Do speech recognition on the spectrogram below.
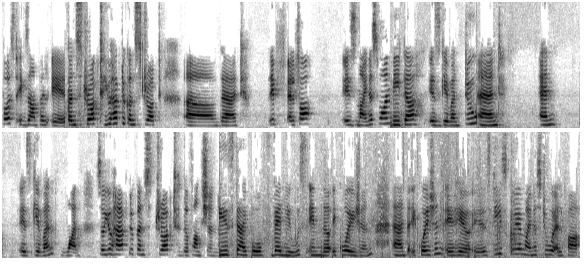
First example is construct, you have to construct uh, that if alpha is minus 1, beta is given 2 and n is given 1. So you have to construct the function these type of values in the equation and the equation here is d square minus 2 alpha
